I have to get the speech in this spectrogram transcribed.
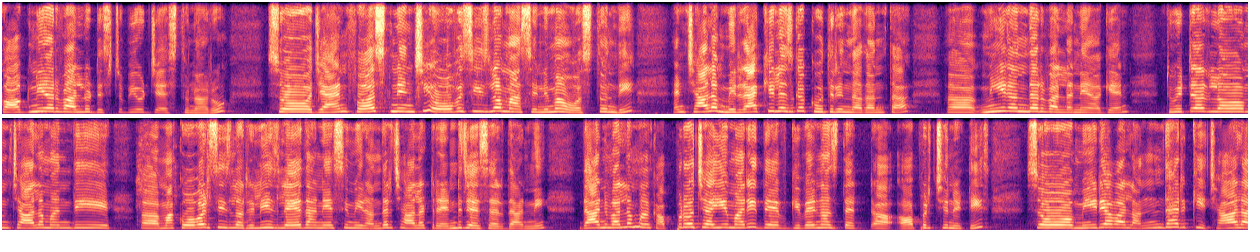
కాగ్నియర్ వాళ్ళు డిస్ట్రిబ్యూట్ చేస్తున్నారు. సో జాన్ ఫస్ట్ నుంచి ఓవర్సీస్లో మా సినిమా వస్తుంది. అండ్ చాలా మిరాక్యులస్గా కుదిరింది అదంతా. మీరందరి వల్లనే అగైన్. ట్విట్టర్లో చాలామంది మాకు ఓవర్సీస్లో రిలీజ్ లేదనేసి మీరందరు చాలా ట్రెండ్ చేశారు దాన్ని. దానివల్ల మాకు అప్రోచ్ అయ్యి మరి they've given us that opportunities. So media వాళ్ళందరికీ చాలా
